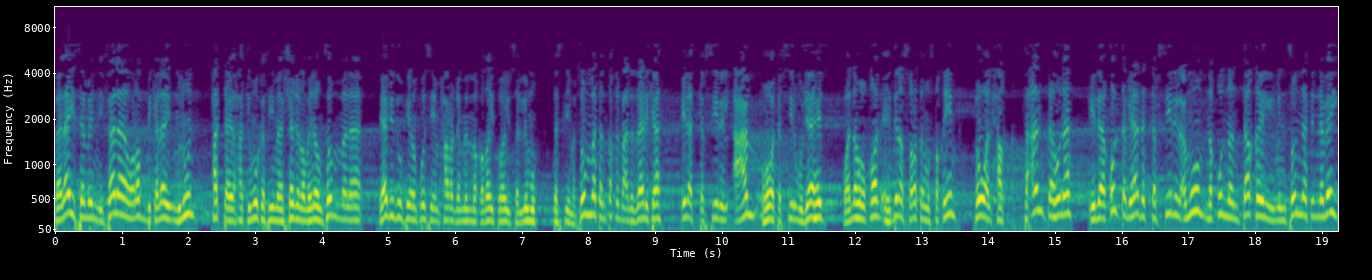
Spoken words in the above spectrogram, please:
فليس مني فلا وربك لا يؤمنون حتى يحكموك فيما شجر بينهم ثم لا يجدوا في أنفسهم حرجا مما قضيت ويسلموا تسليما. ثم تنتقل بعد ذلك إلى التفسير الأعم وهو تفسير مجاهد وأنه قال اهدنا الصراط المستقيم هو الحق. فأنت هنا إذا قلت بهذا التفسير العموم نقول ننتقل من سنة النبي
